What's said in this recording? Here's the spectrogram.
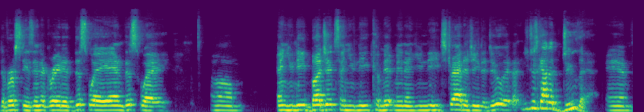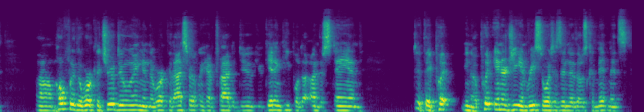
diversity is integrated this way and this way. Um, and you need budgets and you need commitment and you need strategy to do it. You just got to do that. And um, hopefully, the work that you're doing and the work that I certainly have tried to do, you're getting people to understand if they put you know put energy and resources into those commitments,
